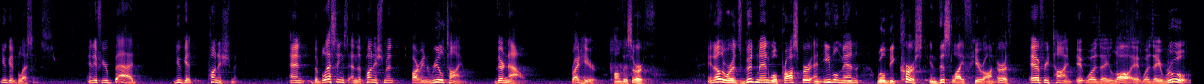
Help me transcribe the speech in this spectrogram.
you get blessings. And if you're bad, you get punishment. And the blessings and the punishment are in real time. They're now, right here on this earth. In other words, good men will prosper and evil men will be cursed in this life here on earth. Every time it was a law, it was a rule,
